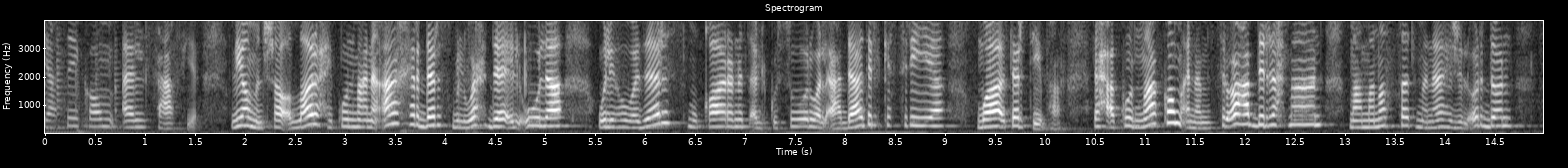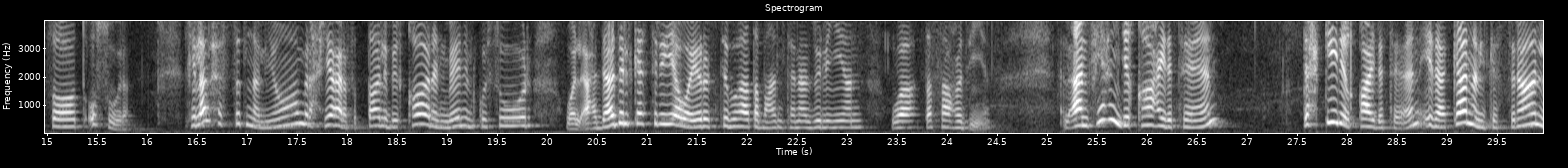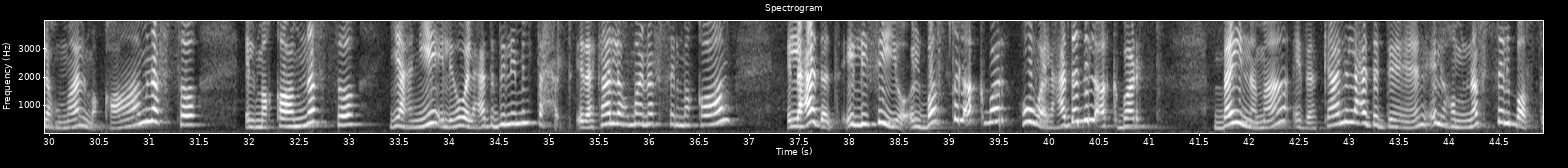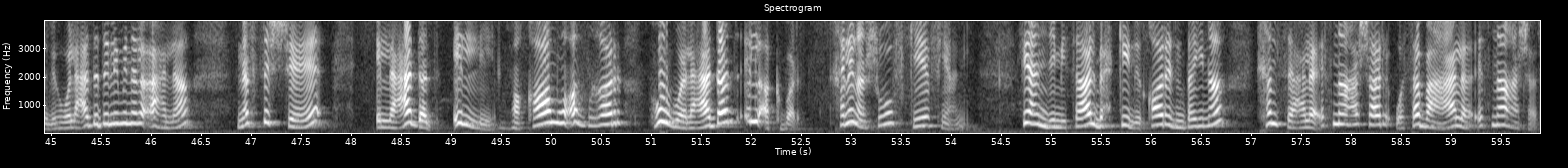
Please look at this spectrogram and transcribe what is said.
يعطيكم ألف عافية. اليوم إن شاء الله رح يكون معنا آخر درس بالوحدة الأولى واللي هو درس مقارنة الكسور والأعداد الكسرية وترتيبها. رح أكون معكم أنا مسروع عبد الرحمن مع منصة مناهج الأردن صوت وصورة. خلال حصتنا اليوم رح يعرف الطالب يقارن بين الكسور والأعداد الكسرية ويرتبها طبعا تنازليا وتصاعديا. الآن في عندي قاعدتين. تحكي لي القاعدتين. إذا كان الكسران لهما المقام نفسه المقام نفسه يعني اللي هو العدد اللي من تحت. إذا كان لهما نفس المقام العدد اللي فيه البسط الأكبر هو العدد الأكبر. بينما إذا كان العددين لهم نفس البسط اللي هو العدد اللي من الأعلى نفس الشيء العدد اللي مقامه أصغر هو العدد الأكبر. خلينا نشوف كيف يعني. في عندي مثال بحكي لي قارن بين خمسة على اثنى عشر وسبعة على اثنى عشر.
